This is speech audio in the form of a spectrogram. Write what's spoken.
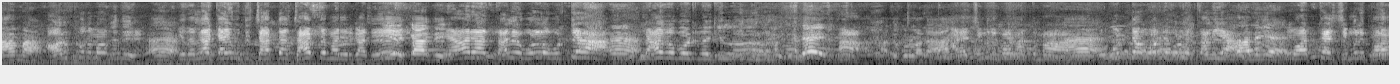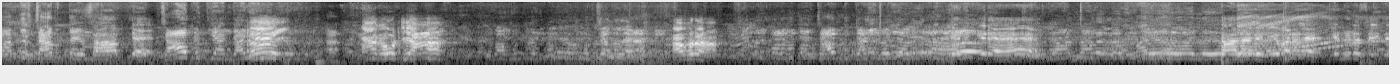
ஆமா. இதெல்லாம் கை விட்டு சாப்பிட்டா சாப்பிட்ட மாதிரி இருக்காது இருக்காது. யாரா தலையை உள்ள விட்டா. நாக போட்டு வைக்கலாம் டேய் ஆ. அது குருவாடா அட சிமிலி பழம் அத்துமா. முட்டை உள்ள உள்ள தலையா தலைய. மொத்த சிமிலி பழம் அத்து சாப்பிட்டேன் சாப்பிட்டேன். சாப்பிட்டியா அந்த முட்டு முடிச்சாங்கல்ல. அப்புறம் சாப்பிட்டு தலை வெளியே எடுக்கிற தலை வெளியே வரல. என்னடா செய்த.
